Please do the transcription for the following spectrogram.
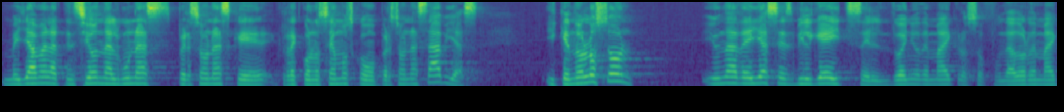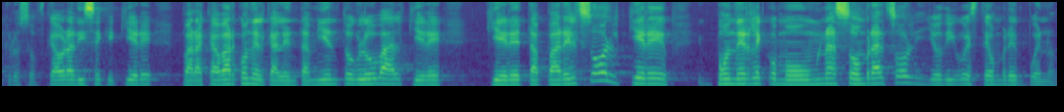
Me llama la atención algunas personas que reconocemos como personas sabias y que no lo son. Y una de ellas es Bill Gates, el dueño de Microsoft, fundador de Microsoft, que ahora dice que quiere, para acabar con el calentamiento global, quiere, quiere tapar el sol, quiere ponerle como una sombra al sol. Y yo digo, este hombre, bueno,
